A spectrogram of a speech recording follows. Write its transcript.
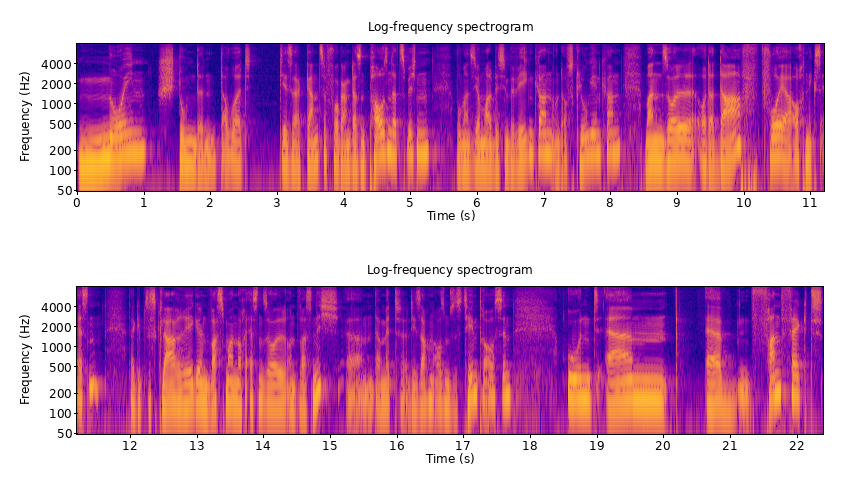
Neun Stunden dauert dieser ganze Vorgang. Da sind Pausen dazwischen, wo man sich auch mal ein bisschen bewegen kann und aufs Klo gehen kann. Man soll oder darf vorher auch nichts essen. Da gibt es klare Regeln, was man noch essen soll und was nicht, ähm, damit die Sachen aus dem System draus sind. Und ähm, äh, Fun Fact,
